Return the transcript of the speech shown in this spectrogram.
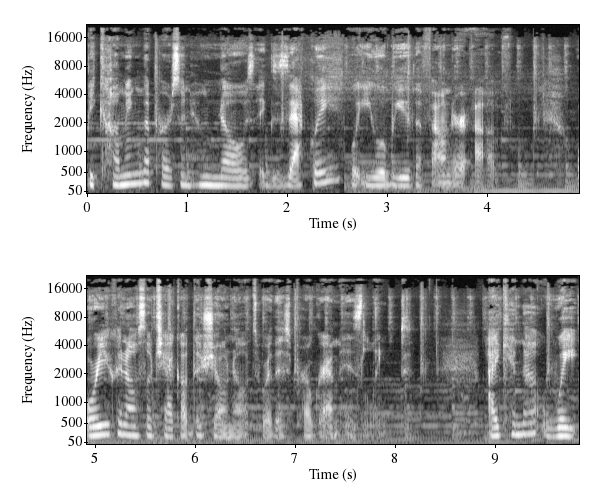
becoming the person who knows exactly what you will be the founder of. Or you can also check out the show notes where this program is linked. I cannot wait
